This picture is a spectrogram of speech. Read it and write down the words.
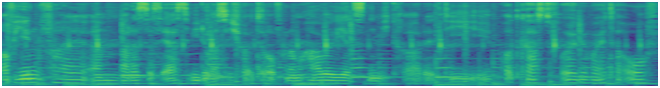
Auf jeden Fall ähm, war das das erste Video, was ich heute aufgenommen habe. Jetzt nehme ich gerade die Podcast-Folge weiter auf.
